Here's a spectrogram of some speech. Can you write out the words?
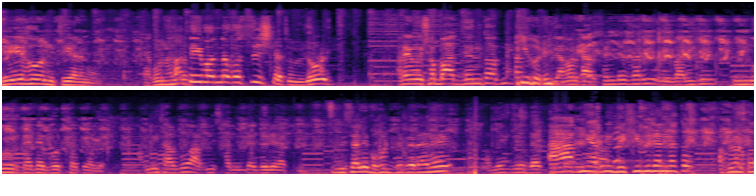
যে হন চেয়ারম্যান এখন ছাতি বন্ধ করছিস কে তুই? রোজ। আরে ওই সব বাদ দেন তো আপনি। ওই আমার গার্লফ্রেন্ডের বাড়ি ওই বাড়িতে সুন্দর কাজে ভোট সাথে হবে। আমি যাব আপনি শালিটা ধরে রাখবেন তুই সালি ভোট দেবে না রে? আমি যে দেখ আপনি আপনি বেশি বুঝেন না তো। আপনার তো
